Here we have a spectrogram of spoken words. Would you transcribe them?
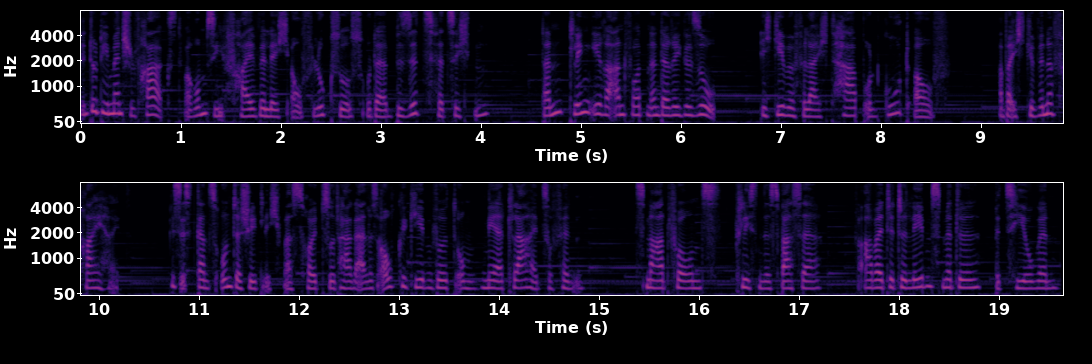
Wenn du die Menschen fragst, warum sie freiwillig auf Luxus oder Besitz verzichten, dann klingen ihre Antworten in der Regel so. Ich gebe vielleicht Hab und Gut auf, aber ich gewinne Freiheit. Es ist ganz unterschiedlich, was heutzutage alles aufgegeben wird, um mehr Klarheit zu finden. Smartphones, fließendes Wasser, verarbeitete Lebensmittel, Beziehungen.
